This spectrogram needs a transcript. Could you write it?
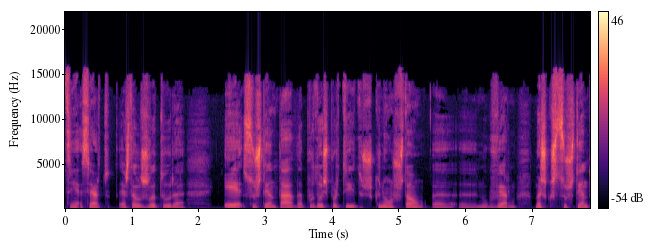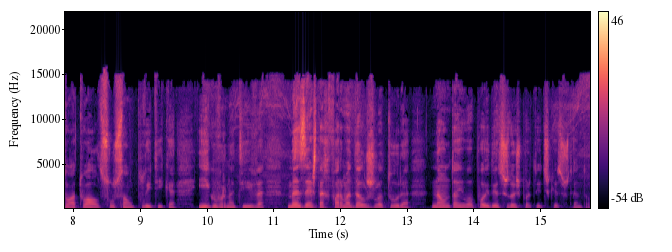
Sim, certo. Esta legislatura é sustentada por dois partidos que não estão uh, uh, no governo, mas que sustentam a atual solução política e governativa, mas esta reforma da legislatura não tem o apoio desses dois partidos que a sustentam.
